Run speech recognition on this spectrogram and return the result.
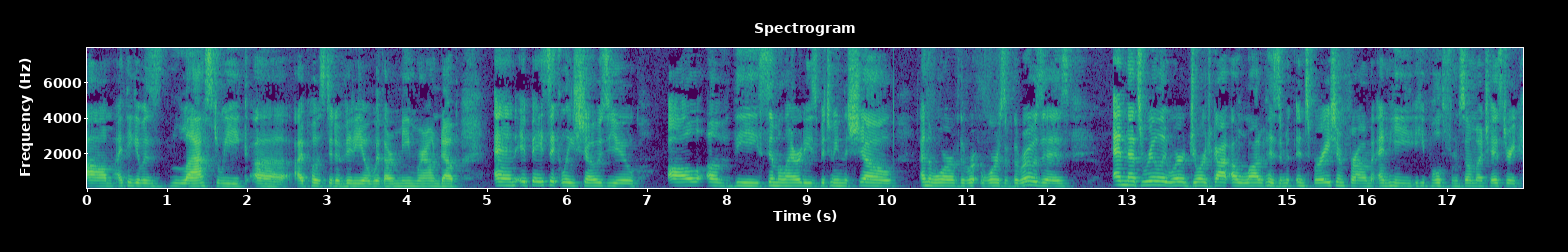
um, I think it was last week. Uh, I posted a video with our meme roundup, and it basically shows you all of the similarities between the show and the War of the Ro- Wars of the Roses. And that's really where George got a lot of his inspiration from, and he he pulled from so much history.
